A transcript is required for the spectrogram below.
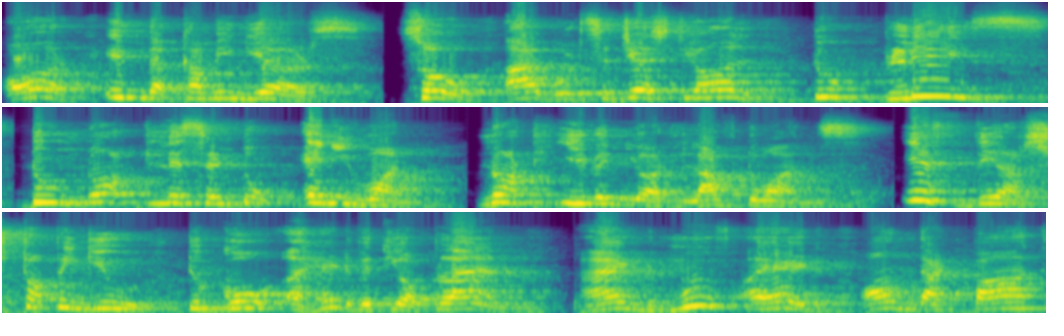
or in the coming years. So I would suggest you all to please do not listen to anyone, not even your loved ones. If they are stopping you to go ahead with your plan and move ahead on that path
